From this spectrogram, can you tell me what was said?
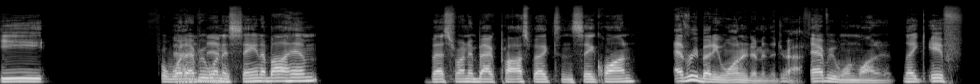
He for what Adam everyone Nim. is saying about him, best running back prospect in Saquon. Everybody wanted him in the draft. Everyone wanted him. Like if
